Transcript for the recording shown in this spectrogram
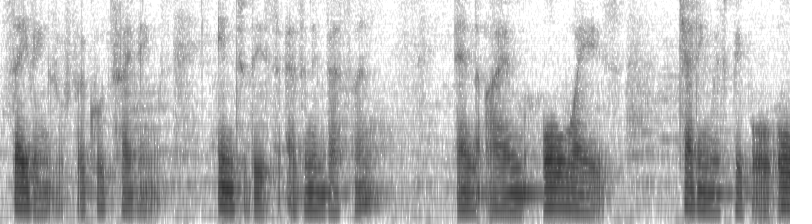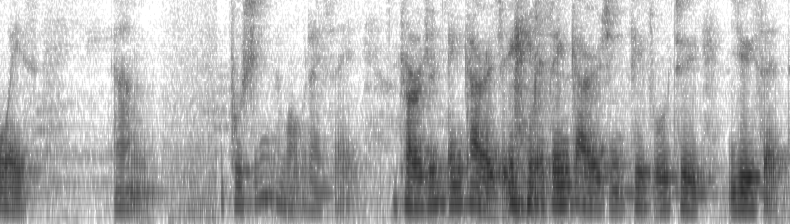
savings, or so called savings, into this as an investment. And I'm always chatting with people, always um, pushing, what would I say? Encouraging. Encouraging, yes, encouraging people to use it.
